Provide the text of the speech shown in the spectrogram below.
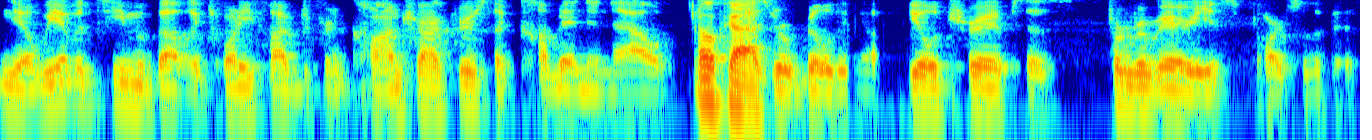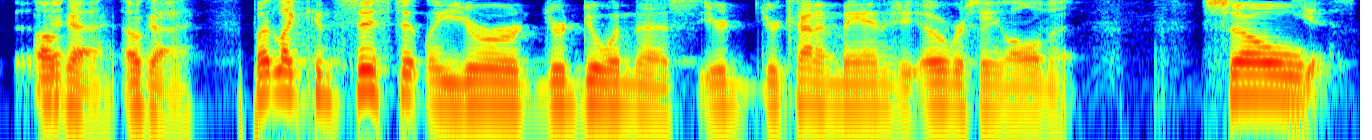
you know, we have a team of about like 25 different contractors that come in and out okay. as we're building up field trips as for various parts of the business. Okay, okay. But like consistently you're you're doing this. You're you're kind of managing overseeing all of it. So yes.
